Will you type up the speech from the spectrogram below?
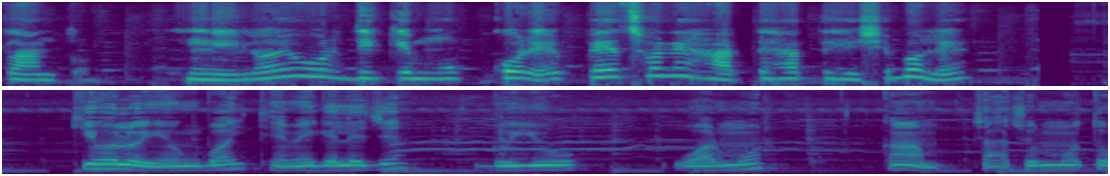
ক্লান্ত। নিলয় ওর দিকে মুখ করে পেছনে হাঁটতে হাঁটতে হেসে বলে, কি হলো ইয়ং বয়? থেমে গেলে যে? Do you war more come, চাচুর মতো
